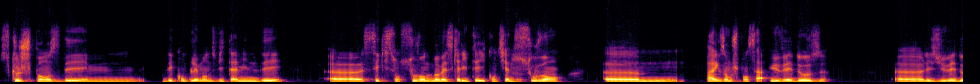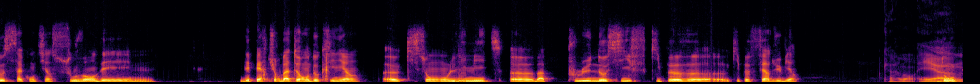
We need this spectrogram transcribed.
ce que je pense des, des compléments de vitamine D, euh, c'est qu'ils sont souvent de mauvaise qualité, ils contiennent mm. souvent, euh, par exemple, je pense à UV dose euh, les UV doses, ça contient souvent des, des perturbateurs endocriniens qui sont limite bah, plus nocifs, qui peuvent, qui peuvent faire du bien. Carrément. Et, Donc,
